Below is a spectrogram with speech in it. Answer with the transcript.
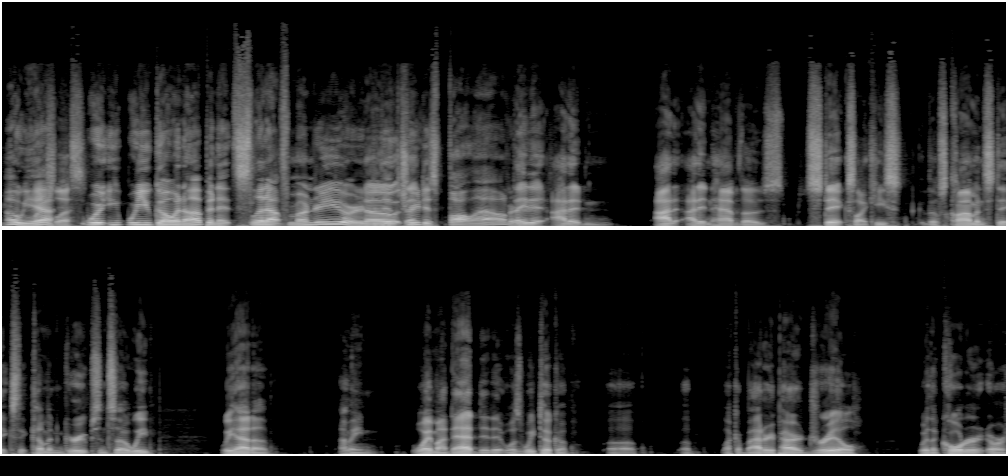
you Oh, know, yeah. Much less, were you were you going up and it slid out from under you, or No, did the tree they- just fall out? Or? they did. I didn't. I, d- I didn't have those sticks like he's those climbing sticks that come in groups, and so we we had a. I mean, the way my dad did it was we took a, a, a like a battery powered drill with a quarter or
